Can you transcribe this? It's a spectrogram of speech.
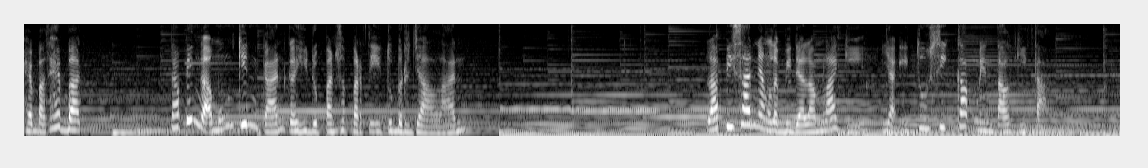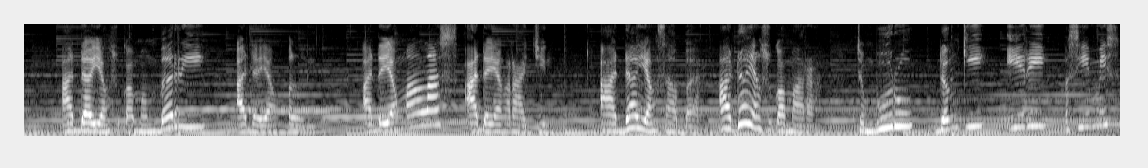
hebat-hebat. Tapi nggak mungkin kan kehidupan seperti itu berjalan? Lapisan yang lebih dalam lagi yaitu sikap mental kita. Ada yang suka memberi, ada yang pelit, ada yang malas, ada yang rajin, ada yang sabar, ada yang suka marah, cemburu, dengki, iri, pesimis,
